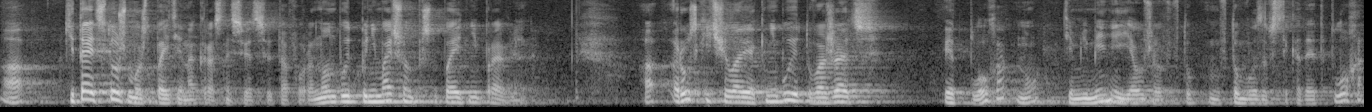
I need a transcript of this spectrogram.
А китаец тоже может пойти на красный свет светофора, но он будет понимать, что он поступает неправильно. А русский человек не будет уважать это плохо, но тем не менее я уже в том, в том возрасте, когда это плохо,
